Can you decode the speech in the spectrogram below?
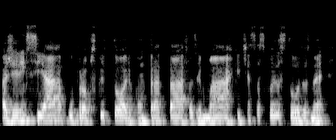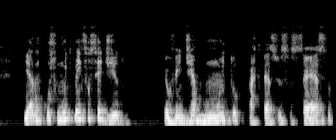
a gerenciar o próprio escritório, contratar, fazer marketing, essas coisas todas, né? E era um curso muito bem sucedido. Eu vendia muito arquitetos de sucesso,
